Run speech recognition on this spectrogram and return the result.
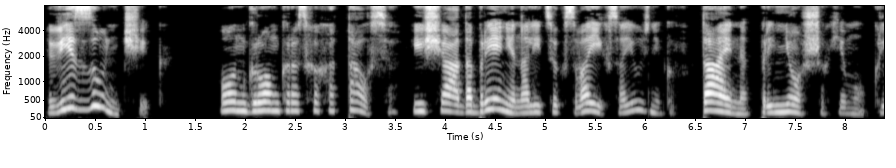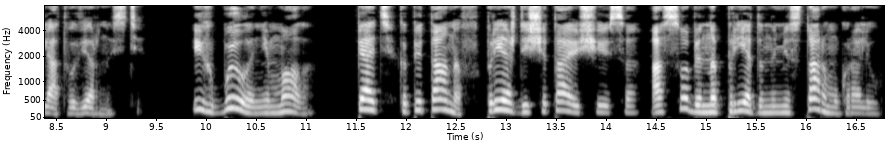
везунчик!» Он громко расхохотался, ища одобрения на лицах своих союзников, тайно принесших ему клятву верности. Их было немало. Пять капитанов, прежде считающиеся особенно преданными старому королю,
